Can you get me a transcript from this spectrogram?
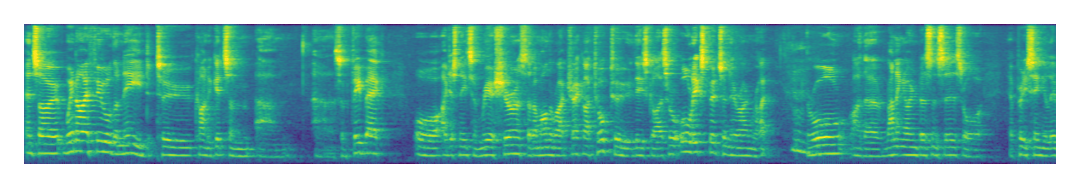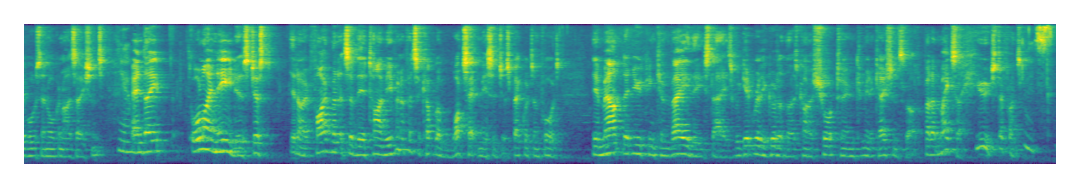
and so when I feel the need to kind of get some um, uh, some feedback or I just need some reassurance that I'm on the right track, I talk to these guys who are all experts in their own right. Mm. They're all either running own businesses or at pretty senior levels in organisations, yeah. and they all I need is just you know five minutes of their time, even if it's a couple of WhatsApp messages backwards and forwards. The amount that you can convey these days, we get really good at those kind of short-term communication styles, but it makes a huge difference.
